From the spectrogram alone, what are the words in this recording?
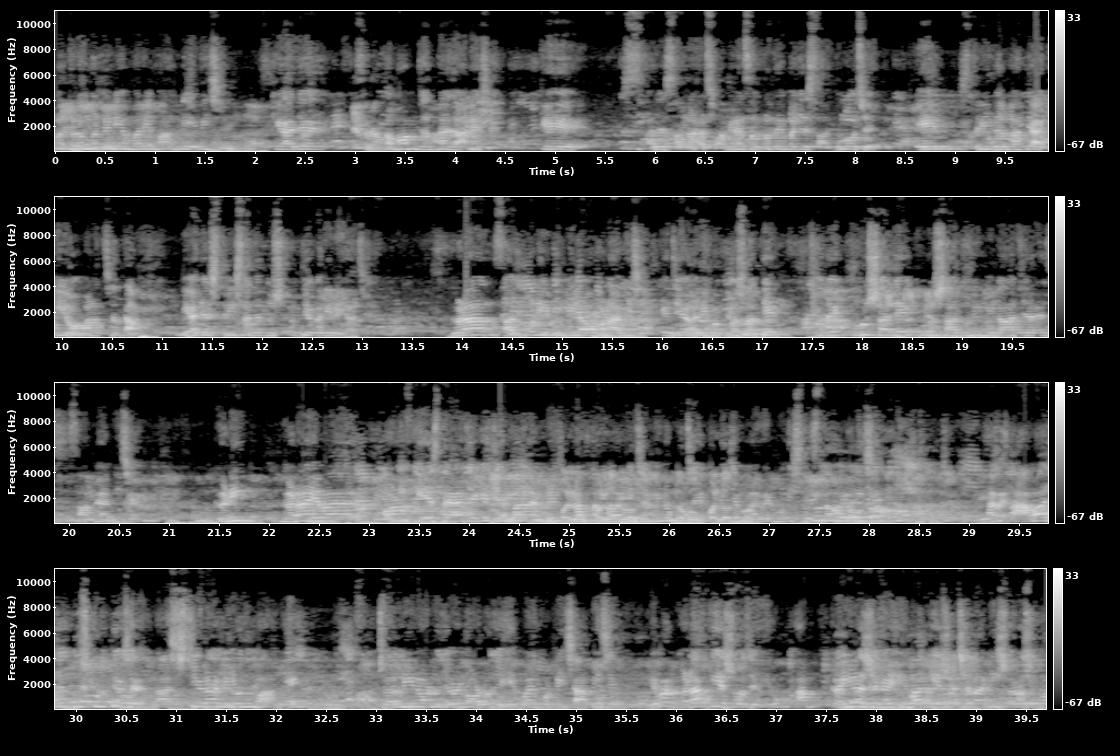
પત્ર માટેની અમારી માંગણી એવી છે કે આજે તમામ જનતા જાણે છે કે આજે સ્વામિનારાયણ સંપ્રદાયમાં જે સાધુઓ છે, એ સ્ત્રી ધર્મના ત્યાગી હોવાના છતાં એ આજે સ્ત્રી સાથે દુષ્કૃત્ય કરી રહ્યા છે. ઘણા સાધુઓની એવી લીલાઓ પણ આવી છે કે જે હરિભક્તો સાથે અથવા તો એક પુરુષ સાથે પુરુષ સાધુની લીલા જ્યારે સામે આવી છે. ઘણી ઘણા એવા પણ કેસ થયા છે કે જેમાં. પ્રાઇવેટ મોટી સંસ્થાઓ કરી છે. હવે આવા જે દુષ્કૃત્ય છે રાષ્ટ્રીયના વિરોધમાં એક ચલની નોટો જેવી નોટો છે એ પણ ખોટી છાપી છે. એવા ઘણા કેસો છે એવું આમ કહી ન શકાય એવા કેસો છેલ્લા વીસ વર્ષ ઉપર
